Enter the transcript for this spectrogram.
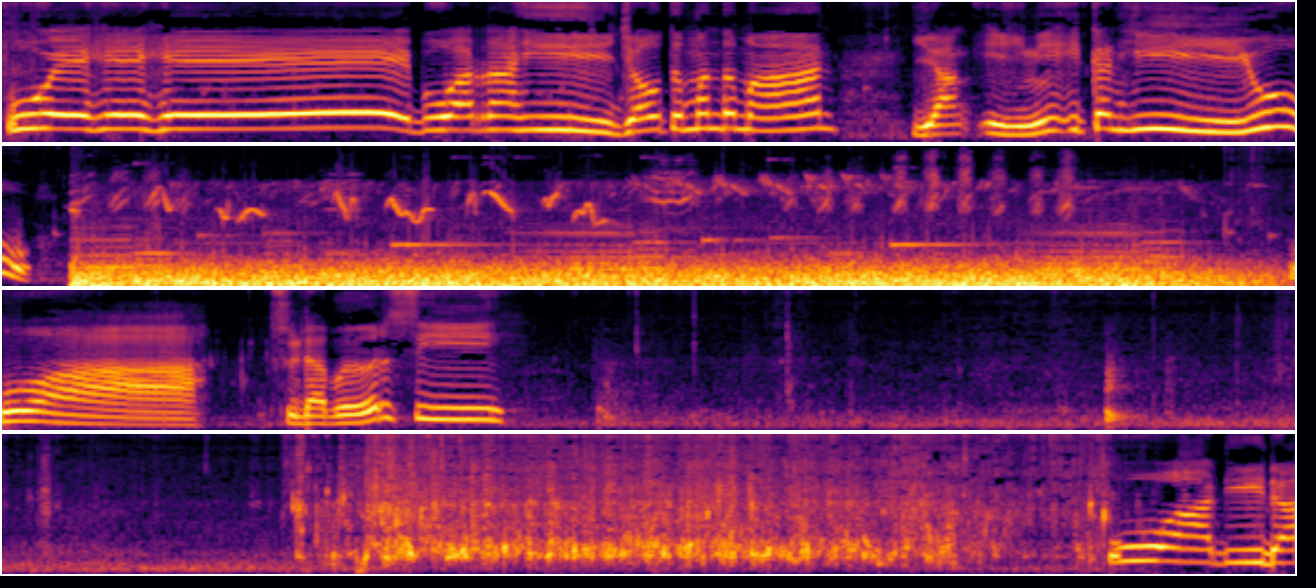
Wehehe, berwarna hijau teman-teman. Yang ini ikan hiu. Wah, sudah bersih. Wadidaw,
